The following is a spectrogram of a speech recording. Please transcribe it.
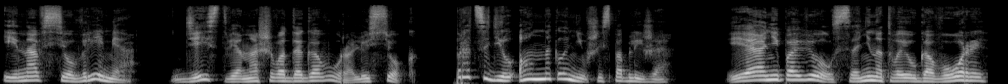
и на все время действия нашего договора, Люсек», процедил он, наклонившись поближе. Я не повелся ни на твои уговоры,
